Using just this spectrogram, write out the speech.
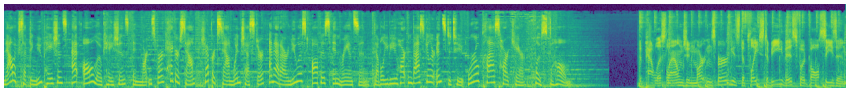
Now accepting new patients at all locations in Martinsburg, Hagerstown, Shepherdstown, Winchester, and at our newest office in Ranson. WVU Heart and Vascular Institute, world class heart care close to home. The Palace Lounge in Martinsburg is the place to be this football season.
